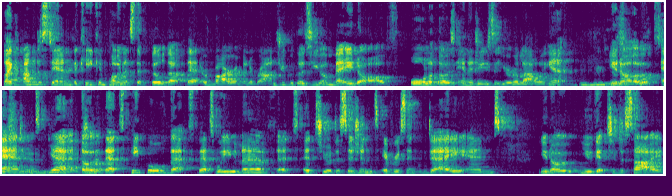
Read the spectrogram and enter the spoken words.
like understand the key components that build up that environment around you because you're made of all of those energies that you're allowing in Mhm, you your know? and system, yeah so that's people that's that's where you live it's it's your decisions every single day and you know you get to decide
